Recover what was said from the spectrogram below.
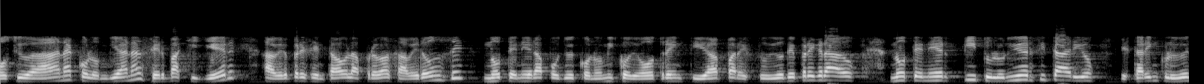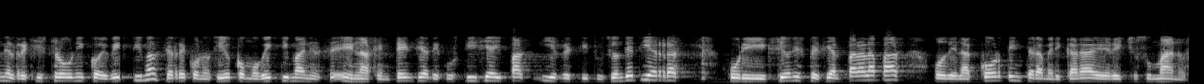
o ciudadana colombiana, ser bachiller, haber presentado la prueba Saber 11, no tener apoyo económico de otra entidad para estudios de pregrado, no tener título universitario, estar incluido en el registro único de víctimas, ser reconocido como víctima en, en la sentencia de justicia y paz y restitución de tierras, jurisdicción especial para la paz o de la Corte Interamericana de Derechos Humanos.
